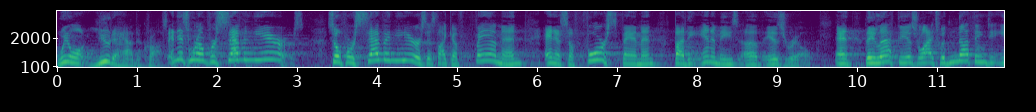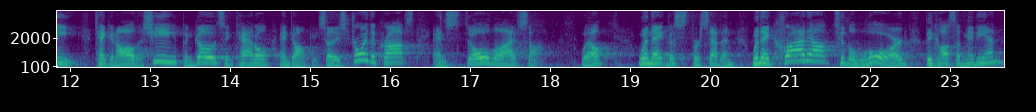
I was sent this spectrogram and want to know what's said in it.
we don't want you to have the crops. And this went on for seven years. So for seven years, it's like a famine, and it's a forced famine by the enemies of Israel. And they left the Israelites with nothing to eat, taking all the sheep and goats and cattle and donkeys. So they destroyed the crops and stole the livestock. Well, when they, this is verse 7, when they cried out to the Lord because of Midian,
